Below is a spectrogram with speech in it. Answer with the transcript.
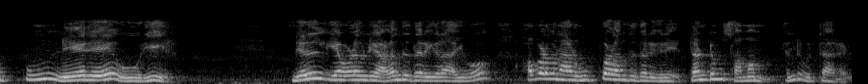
உப்பும் நேரே ஊரீர் நெல் எவ்வளவு நீ அளந்து தருகிறாயோ அவ்வளவு நான் உப்பு அளந்து தருகிறேன். ரெண்டும் சமம் என்று விட்டார்கள்.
